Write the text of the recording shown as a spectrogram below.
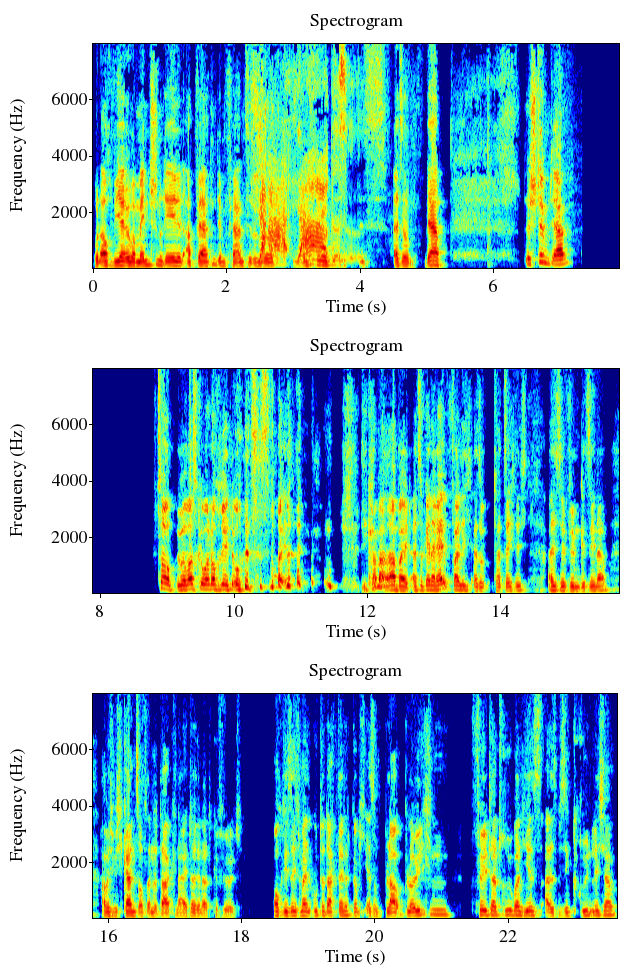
Und auch wie er über Menschen redet, abwertend im Fernsehen ja, und so. Ja, ja, das, das, also, ja, das stimmt, ja. So, über was können wir noch reden, ohne zu spoilern? Die Kameraarbeit. Also generell fand ich, also tatsächlich, als ich den Film gesehen habe, habe ich mich ganz oft an The Dark Knight erinnert gefühlt. Auch diese, ich meine, guter Dark Knight hat, glaube ich, eher so ein blau, bläulichen Filter drüber. Hier ist alles ein bisschen grünlicher.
